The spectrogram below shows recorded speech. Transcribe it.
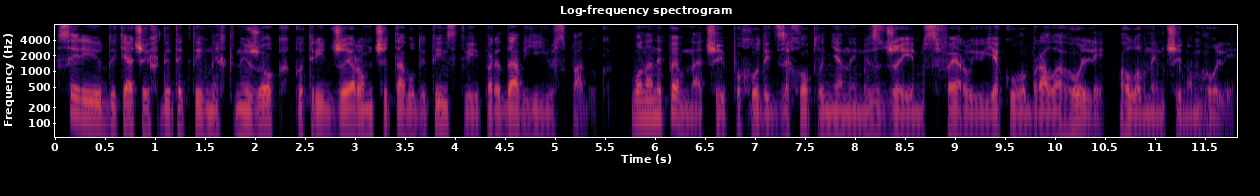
серію дитячих детективних книжок, котрі Джером читав у дитинстві і передав їй у спадок. Вона не певна, чи походить захоплення ними з Джеєм сферою, яку обрала Голлі, головним чином Голлі,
